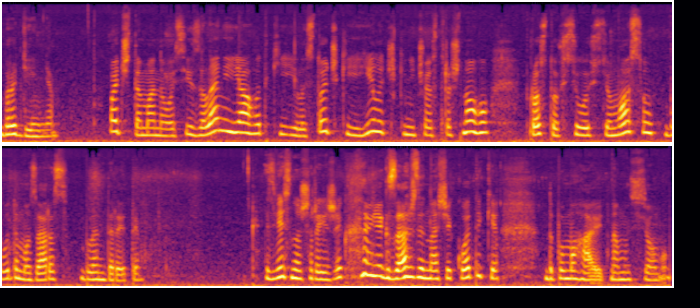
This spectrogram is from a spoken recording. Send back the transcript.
бродіння. Бачите, в мене ось і зелені ягодки, і листочки, і гілочки, нічого страшного. Просто всю ось цю масу будемо зараз блендерити. Звісно ж, рижик, як завжди, наші котики допомагають нам у всьому.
